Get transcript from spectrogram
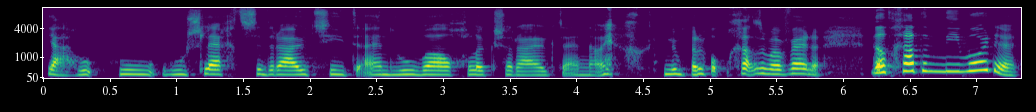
ja, hoe, hoe, hoe slecht ze eruit ziet en hoe walgelijk ze ruikt. En nou ja, noem maar op, ga ze maar verder. Dat gaat hem niet worden.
